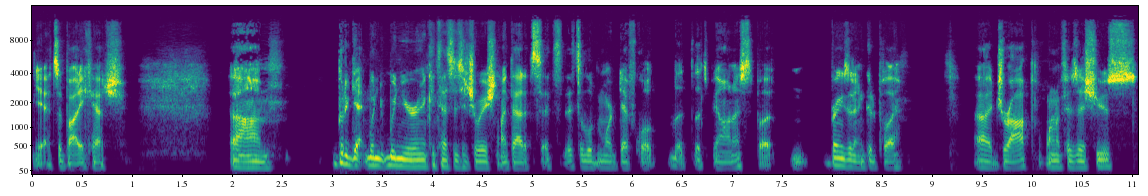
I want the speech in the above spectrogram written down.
Yeah, it's a body catch. Um, but again, when when you're in a contested situation like that, it's it's it's a little bit more difficult. Let, us be honest, but brings it in. Good play. Uh, drop one of his issues.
